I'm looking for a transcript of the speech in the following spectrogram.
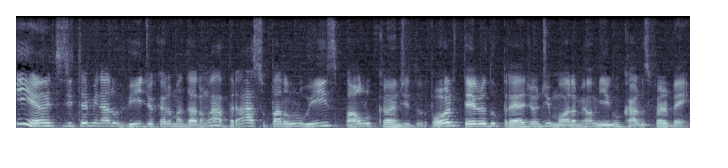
E antes de terminar o vídeo, eu quero mandar um abraço para o Luiz Paulo Cândido, porteiro do prédio onde mora meu amigo Carlos Ferben.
